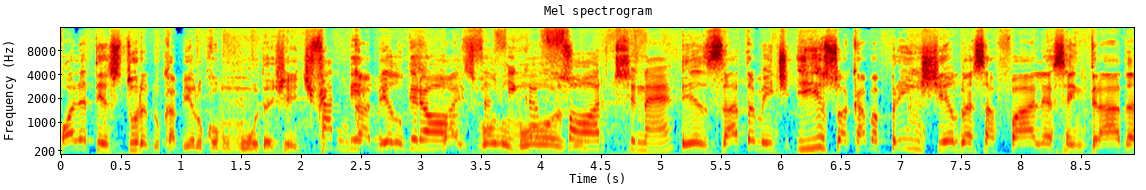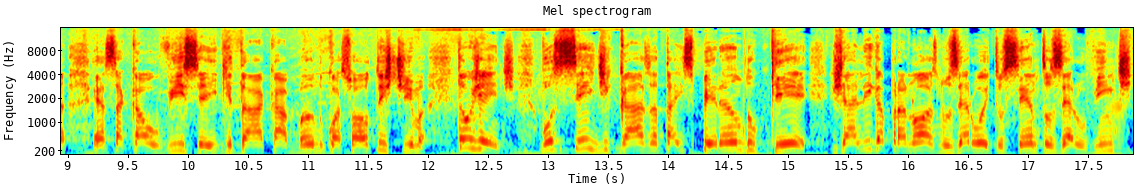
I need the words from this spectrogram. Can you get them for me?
Olha a textura do cabelo como muda, gente. Fica um cabelo engrossa, mais volumoso. Fica forte, né? Exatamente. E isso acaba preenchendo essa falha, essa entrada, essa calvície aí que tá acabando com a sua autoestima. Então, gente, você de casa tá esperando o quê? Já liga pra nós no 0800 020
